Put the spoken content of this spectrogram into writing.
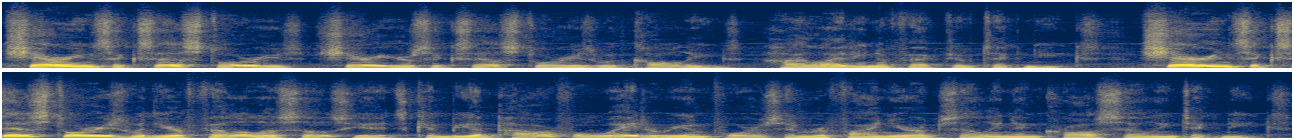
Sharing success stories, share your success stories with colleagues, highlighting effective techniques. Sharing success stories with your fellow associates can be a powerful way to reinforce and refine your upselling and cross-selling techniques.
